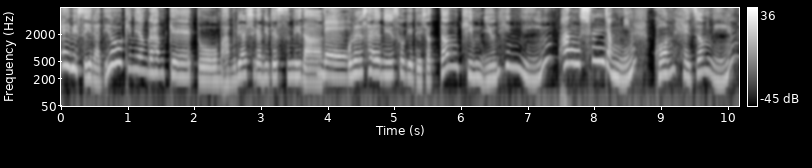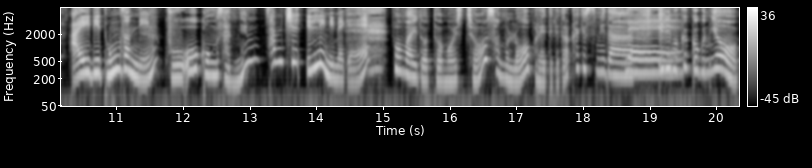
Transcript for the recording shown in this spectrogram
KBS 이라디오 김혜영과 함께 또 마무리할 시간이 됐습니다. 네. 오늘 사연이 소개되셨던 김윤희님, 황순정님, 권혜정님, 아이디 동선님, 9504님, 3712님에게 For My Daughter moisture 선물로 보내드리도록 하겠습니다. 네. 1부 끝곡은요,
